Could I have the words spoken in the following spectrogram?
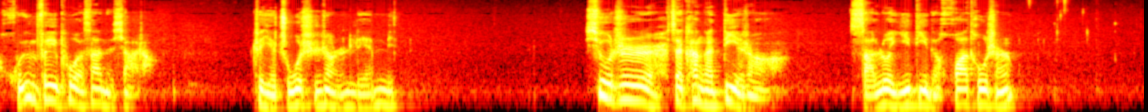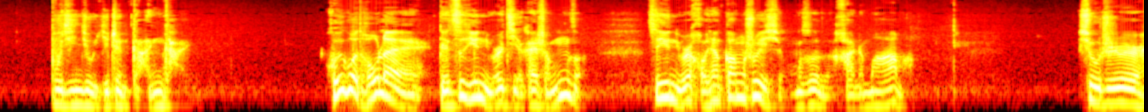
魂飞魄散的下场，这也着实让人怜悯。秀芝再看看地上散落一地的花头绳，不禁就一阵感慨。回过头来给自己女儿解开绳子。自己女儿好像刚睡醒似的，喊着妈妈。秀芝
